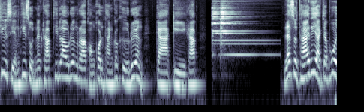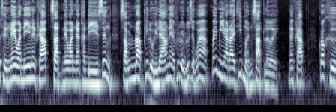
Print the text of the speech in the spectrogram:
ชื่อเสียงที่สุดนะครับ ที่เล่าเรื่องราวของคนธรรพ์ก็คือเรื่องกากีครับและสุดท้ายที่อยากจะพูดถึงในวันนี้นะครับ สัตว์ในวรรณคดี ซึ่งสำหรับพี่หลุยแล้วเนี่ยพี่หลุยรู้สึกว่าไม่มีอะไรที่เหมือนสัตว์เลยนะครับ ก็คือ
